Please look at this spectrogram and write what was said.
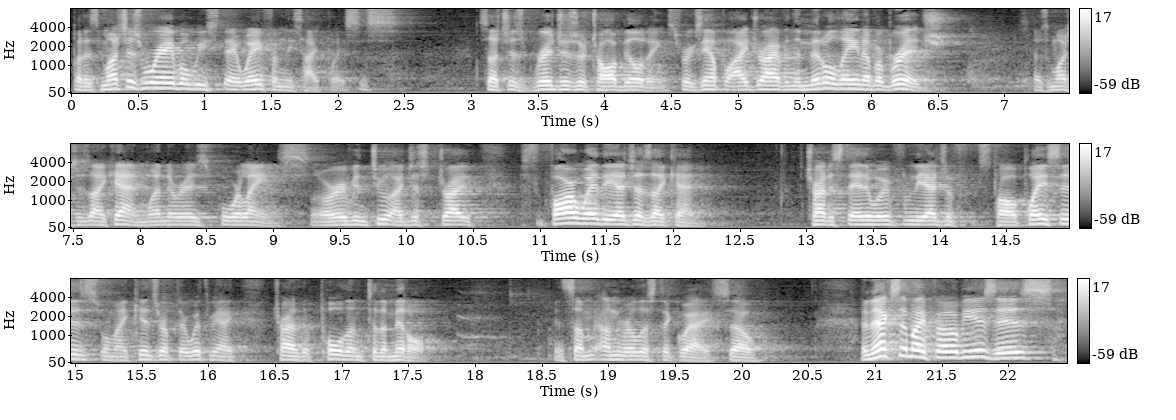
But as much as we're able, we stay away from these high places, such as bridges or tall buildings. For example, I drive in the middle lane of a bridge as much as I can when there is four lanes, or even two. I just drive as far away the edge as I can. Try to stay away from the edge of tall places. When my kids are up there with me, I try to pull them to the middle in some unrealistic way. So, the next of my phobias is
